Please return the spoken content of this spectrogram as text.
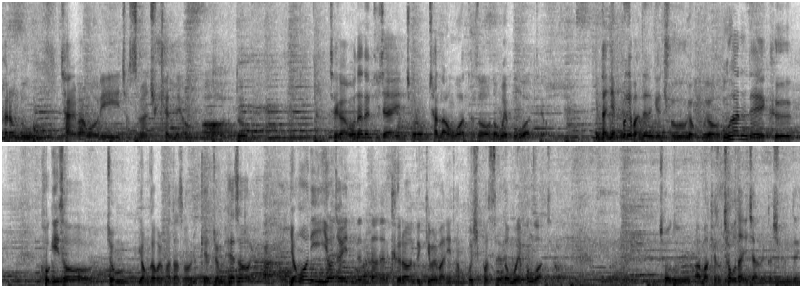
촬영도 잘 마무리 졌으면 좋겠네요. 아, 또 제가 원하는 디자인처럼 잘 나온 것 같아서 너무 예쁜 것 같아요. 일단 예쁘게 만드는 게 주였고요. 무한대 그 거기서 좀 영감을 받아서 이렇게 좀 해서 영원히 이어져 있는다는 그런 느낌을 많이 담고 싶었어요. 너무 예쁜 것 같아요. 저도 아마 계속 차고 다니지 않을까 싶은데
